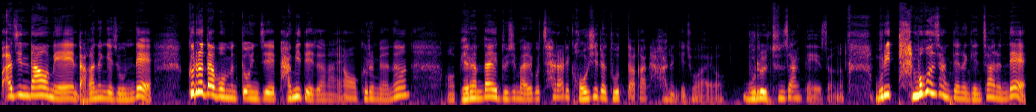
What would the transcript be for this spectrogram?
빠진 다음에 나가는 게 좋은데 그러다 보면 또 이제 밤이 되잖아요. 그러면은 어, 베란다에 두지 말고 차라리 거실에 뒀다가 나가는 게 좋아요. 물을 준 상태에서는 물이 다 먹은 상태는 괜찮은데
